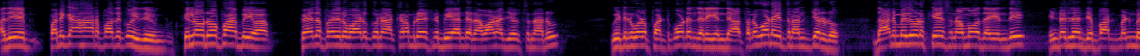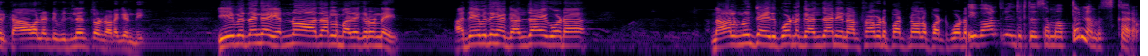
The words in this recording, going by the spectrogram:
అది పనికి ఆహార పథకం ఇది కిలో రూపాయ బియ్య పేద ప్రజలు వాడుకునే అక్రమ రేషన్ బియ్యాన్ని రవాణా చేస్తున్నారు. వీటిని కూడా పట్టుకోవడం జరిగింది. అతను కూడా ఇతను అనుచరుడు. దాని మీద కూడా కేసు నమోదయ్యింది. ఇంటెలిజెన్స్ డిపార్ట్మెంట్ మీరు కావాలంటే విజిలెన్స్ అడగండి. ఈ విధంగా ఎన్నో ఆధారాలు మా దగ్గర ఉన్నాయి. అదేవిధంగా గంజాయి కూడా నాలుగు నుంచి ఐదు కోట్ల గంజాని నరసాపడి పట్టణంలో పట్టుకోవడం ఈ వార్తలు ఇంతటితో సమాప్తం. నమస్కారం.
